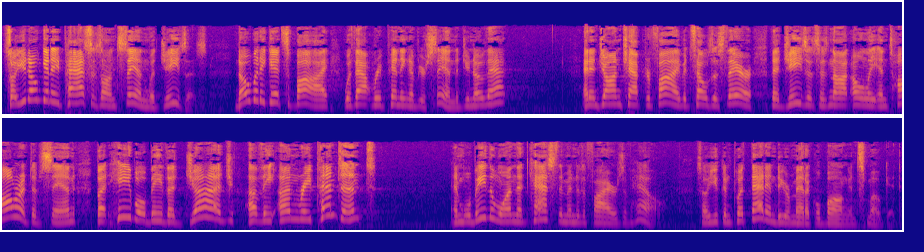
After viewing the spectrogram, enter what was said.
So you don't get any passes on sin with Jesus. Nobody gets by without repenting of your sin. Did you know that? And in John chapter 5, it tells us there that Jesus is not only intolerant of sin, but he will be the judge of the unrepentant and will be the one that casts them into the fires of hell. So you can put that into your medical bong and smoke it.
